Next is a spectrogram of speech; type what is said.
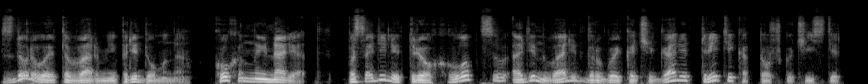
Здорово это в армии придумано. Кухонный наряд. Посадили трех хлопцев, один варит, другой кочегарит, третий картошку чистит.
